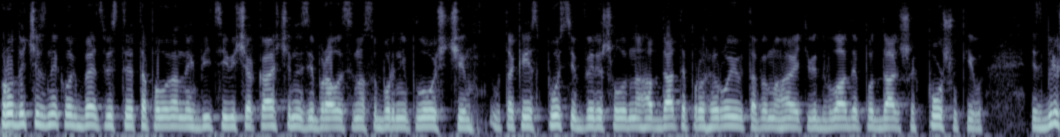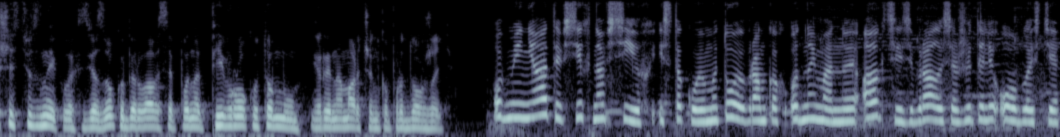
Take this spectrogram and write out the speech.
Родичі зниклих безвісти та полонених бійців із Черкащини зібралися на Соборній площі. У такий спосіб вирішили нагадати про героїв та вимагають від влади подальших пошуків. Із більшістю зниклих зв'язок обірвався понад півроку тому. Ірина Марченко продовжить. Обміняти всіх на всіх. Із такою метою в рамках одноіменної акції зібралися жителі області.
